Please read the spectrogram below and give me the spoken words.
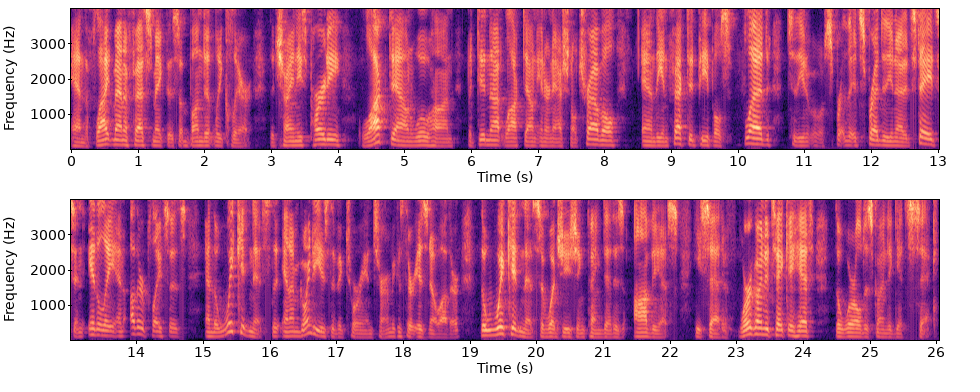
And the flight manifests make this abundantly clear. The Chinese party locked down Wuhan, but did not lock down international travel. And the infected people fled to the, it spread to the United States and Italy and other places and the wickedness, and I'm going to use the Victorian term because there is no other, the wickedness of what Xi Jinping did is obvious. He said, if we're going to take a hit, the world is going to get sick.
